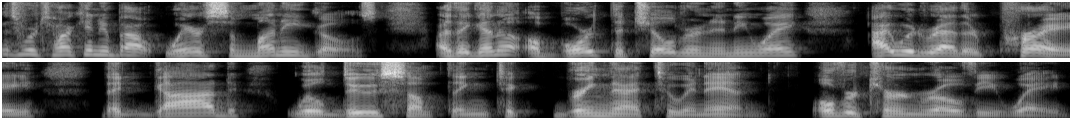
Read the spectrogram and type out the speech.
Because we're talking about where some money goes. Are they going to abort the children anyway? I would rather pray that God will do something to bring that to an end, overturn Roe v. Wade.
